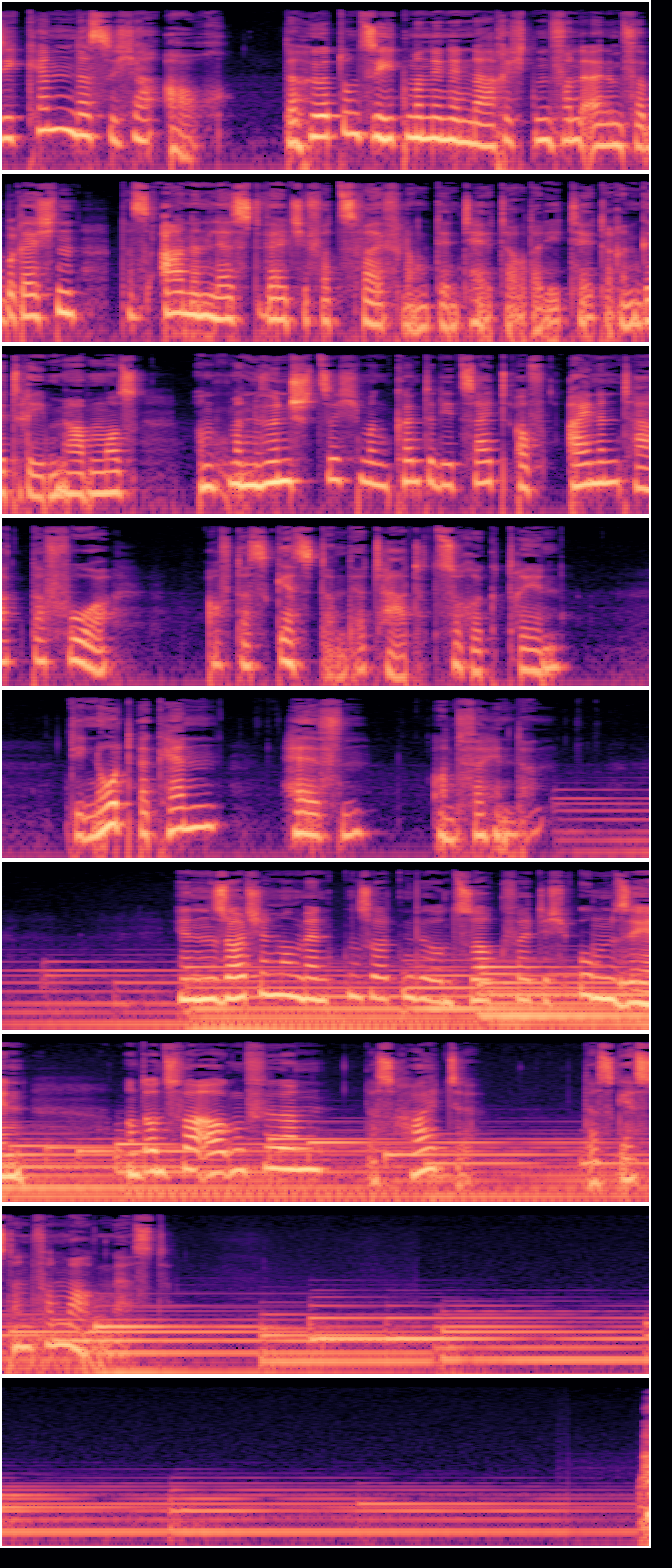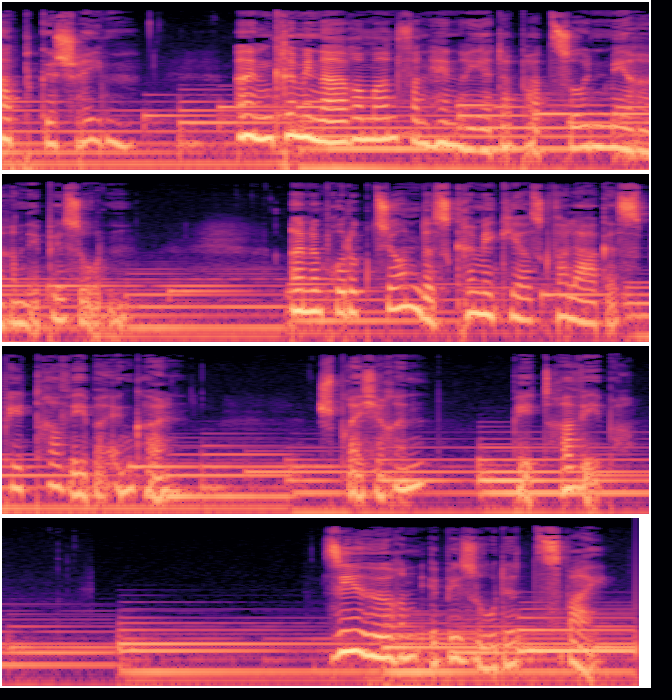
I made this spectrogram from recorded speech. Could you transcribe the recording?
Sie kennen das sicher auch. Da hört und sieht man in den Nachrichten von einem Verbrechen, das ahnen lässt, welche Verzweiflung den Täter oder die Täterin getrieben haben muss, und man wünscht sich, man könnte die Zeit auf einen Tag davor, auf das Gestern der Tat zurückdrehen. Die Not erkennen, helfen und verhindern. In solchen Momenten sollten wir uns sorgfältig umsehen und uns vor Augen führen, dass heute das Gestern von morgen ist. Abgeschrieben. Ein Kriminalroman von Henrietta Pazzo in mehreren Episoden. Eine Produktion des Krimikiosk Verlages Petra Weber in Köln. Sprecherin Petra Weber. Sie hören Episode 2.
